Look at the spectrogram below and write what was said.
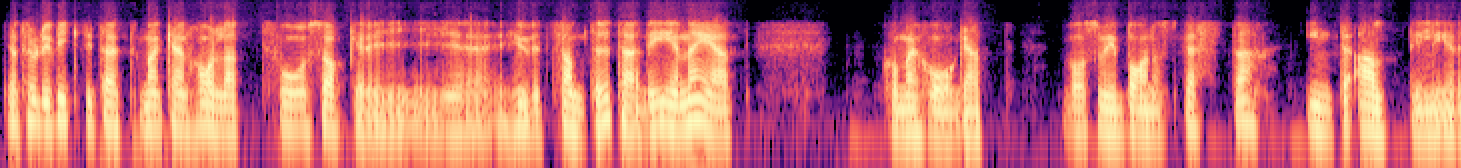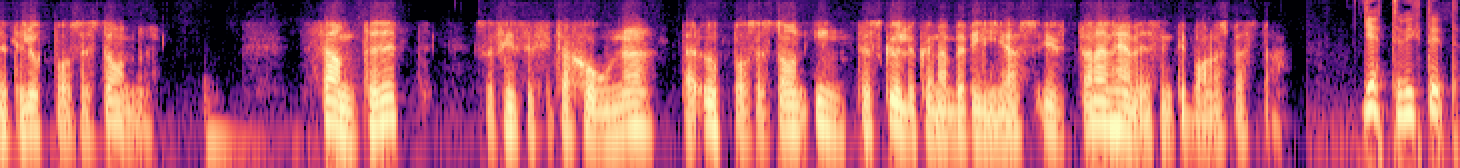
jag tror det är viktigt att man kan hålla två saker i eh, huvudet samtidigt här. Det ena är att komma ihåg att vad som är barnets bästa inte alltid leder till uppehållstillstånd. Samtidigt så finns det situationer där uppehållstillstånd inte skulle kunna beviljas utan en hänvisning till barnets bästa. Jätteviktigt.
